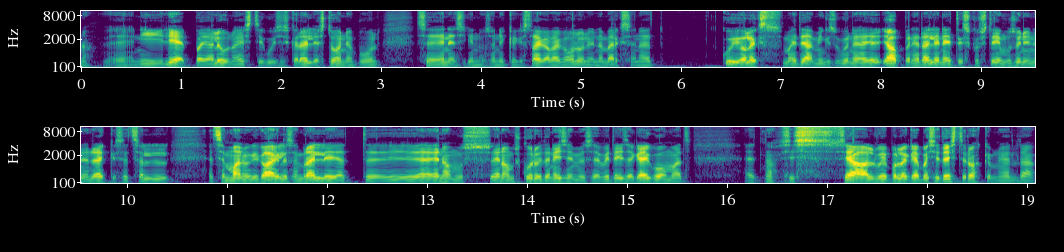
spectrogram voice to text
noh, nii Liepa ja Lõuna-Eesti kui siis ka Rally Estonia puhul see enesekindlus on ikkagist väga-väga oluline märksõna, et kui oleks, ma ei tea, mingisugune Jaapani ralli näiteks, kus Teemu Suninen rääkis, et seal, et see on maailma kõige aeglasem ralli, et enamus, enamus kurvid on esimese või teise käigu omad, et noh, siis seal võib-olla käib asi tõesti rohkem nii-öelda,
